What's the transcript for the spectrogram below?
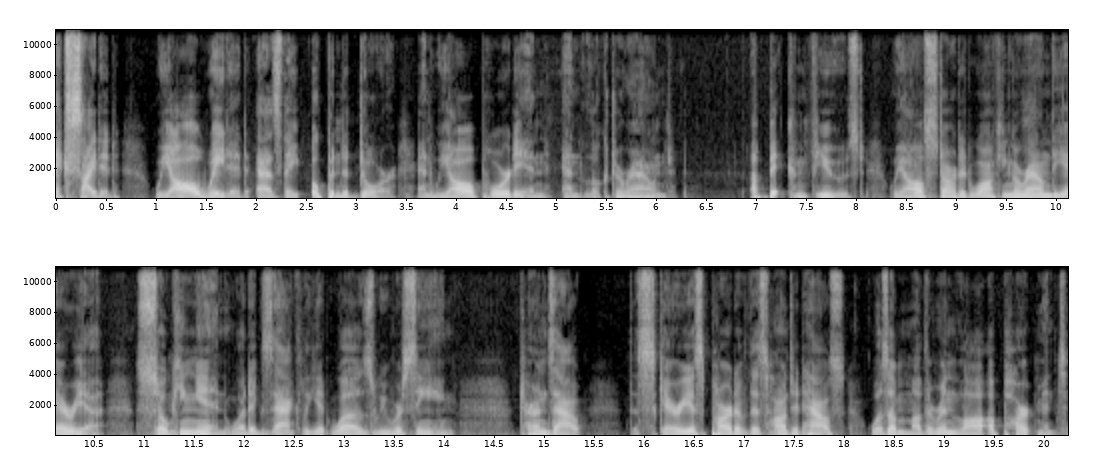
Excited, we all waited as they opened a door and we all poured in and looked around. A bit confused, we all started walking around the area, soaking in what exactly it was we were seeing. Turns out, the scariest part of this haunted house was a mother in law apartment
